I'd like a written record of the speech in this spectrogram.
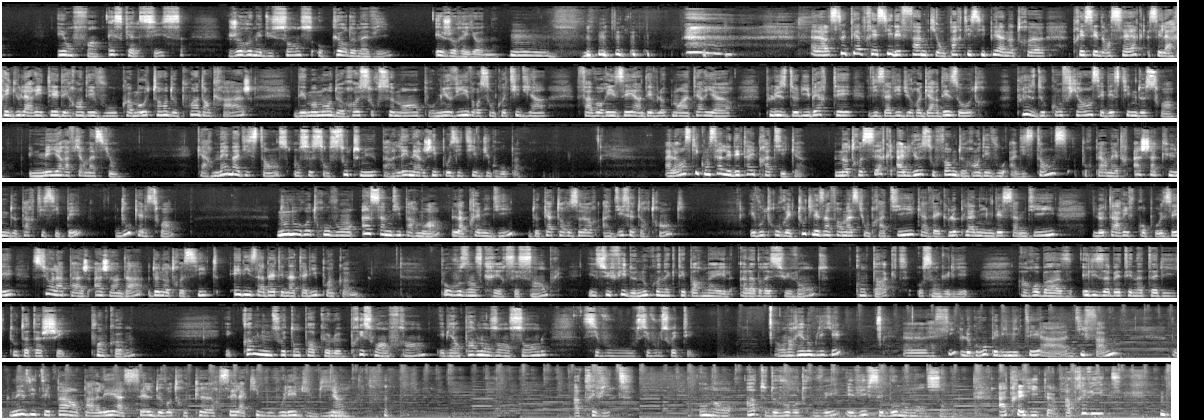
Et enfin, escale 6, je remets du sens au cœur de ma vie et je rayonne. Hmm. Alors, ce qu'apprécient les femmes qui ont participé à notre précédent cercle, c'est la régularité des rendez-vous comme autant de points d'ancrage, des moments de ressourcement pour mieux vivre son quotidien, favoriser un développement intérieur, plus de liberté vis-à-vis du regard des autres, plus de confiance et d'estime de soi, une meilleure affirmation. Car même à distance, on se sent soutenu par l'énergie positive du groupe. Alors en ce qui concerne les détails pratiques, notre cercle a lieu sous forme de rendez-vous à distance pour permettre à chacune de participer, d'où qu'elle soit. Nous nous retrouvons un samedi par mois, l'après-midi, de 14h à 17h30. Et vous trouverez toutes les informations pratiques avec le planning des samedis, le tarif proposé sur la page agenda de notre site elisabethetnathalie.com. Pour vous inscrire, c'est simple. Il suffit de nous connecter par mail à l'adresse suivante contact au singulier elisabeth et Nathalie tout attaché.com. Et comme nous ne souhaitons pas que le prix soit un frein, eh bien parlons-en ensemble si vous, si vous le souhaitez. On n'a rien oublié? Euh, ah si, le groupe est limité à 10 femmes. Donc n'hésitez pas à en parler à celle de votre cœur, celle à qui vous voulez du bien. Mm. à très vite on a hâte de vous retrouver et vivre ces beaux moments ensemble. À très vite. À très vite.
